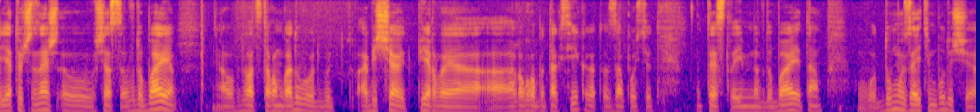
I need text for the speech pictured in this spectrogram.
я точно, знаешь, сейчас в Дубае э, в 22 году вот будет- обещают первое э, роботакси, как-то запустят Тесла именно в Дубае там. Вот. Думаю, за этим будущее.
